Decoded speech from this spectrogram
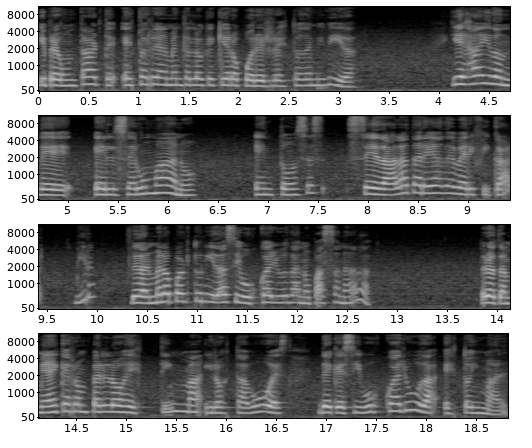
y preguntarte, ¿esto realmente es lo que quiero por el resto de mi vida? Y es ahí donde el ser humano entonces se da la tarea de verificar, mira, de darme la oportunidad, si busco ayuda no pasa nada. Pero también hay que romper los estigmas y los tabúes de que si busco ayuda estoy mal.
